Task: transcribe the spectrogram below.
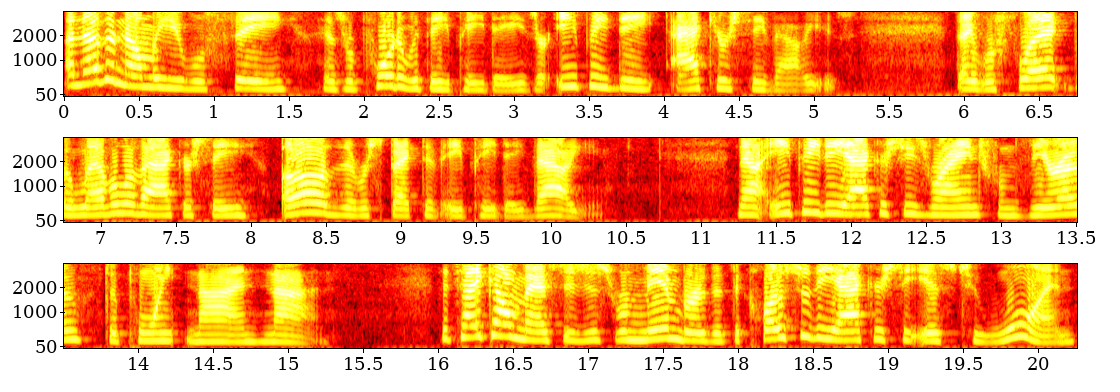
Another number you will see is reported with EPDs or EPD accuracy values. They reflect the level of accuracy of the respective EPD value. Now, EPD accuracies range from 0 to 0.99. The take-home message is remember that the closer the accuracy is to 1,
